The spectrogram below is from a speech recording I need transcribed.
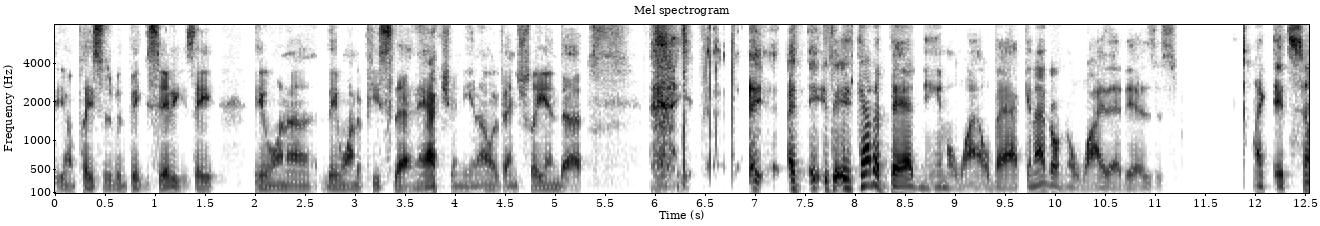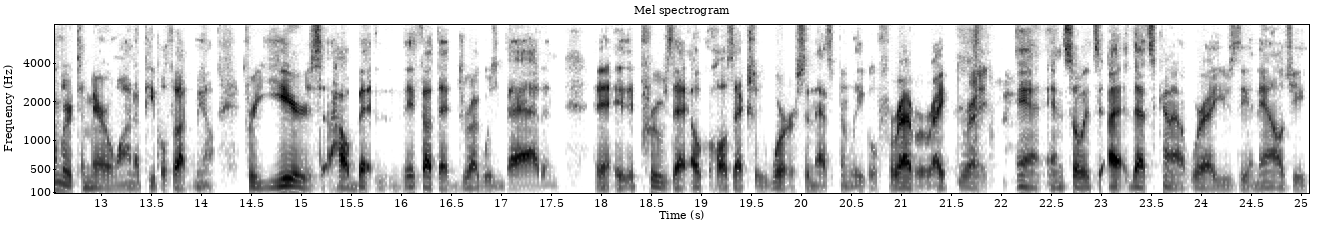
you know places with big cities. They they want to they want a piece of that action, you know, eventually. And uh, it, it, it, got a bad name a while back, and I don't know why that is. It's like it's similar to marijuana. People thought, you know, for years how bad they thought that drug was bad, and it, it, proves that alcohol is actually worse, and that's been legal forever, right? Right. And and so it's I, that's kind of where I use the analogy,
